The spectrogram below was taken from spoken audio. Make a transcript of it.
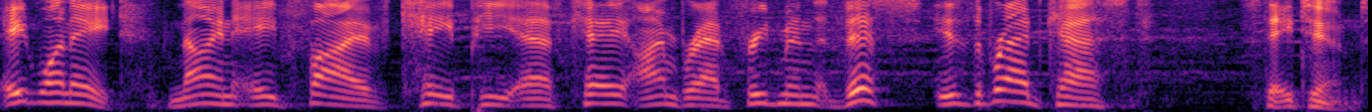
818 985 KPFK. I'm Brad Friedman. This is the Bradcast. Stay tuned.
